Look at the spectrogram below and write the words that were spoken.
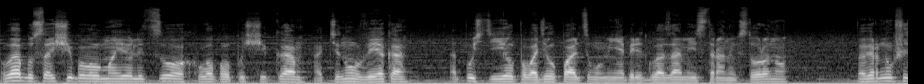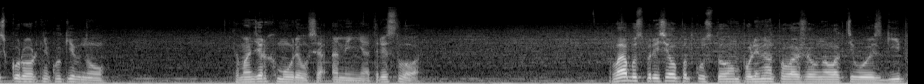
Лабус ощупывал мое лицо, хлопал по щекам, оттянул века, отпустил, поводил пальцем у меня перед глазами из стороны в сторону. Повернувшись к курортнику, кивнул. Командир хмурился, а меня трясло. Лабус присел под кустом, пулемет положил на локтевой сгиб,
